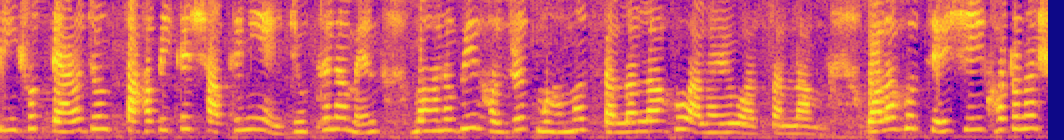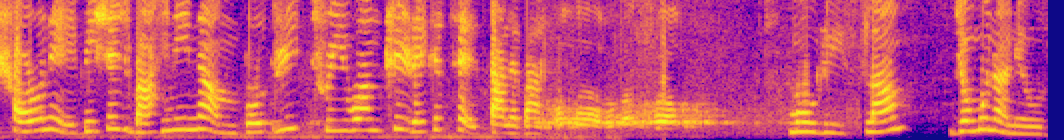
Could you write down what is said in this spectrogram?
তিনশো তেরো জন সাহাবিকে সাথে নিয়ে যুদ্ধে নামেন মহানবী হজরত মোহাম্মদ সাল্লাল্লাহু আলাইহি ওয়াসাল্লাম। বলা হচ্ছে সেই ঘটনার স্মরণে বিশেষ বাহিনীর নাম বদ্রি থ্রি ওয়ান থ্রি রেখেছে তালেবান। মৌলি ইসলাম যমুনা নিউজ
